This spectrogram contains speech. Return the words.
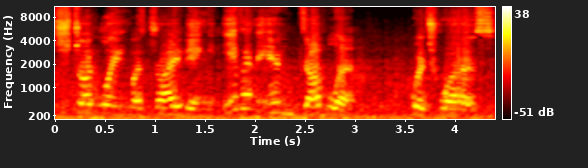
struggling with driving, even in Dublin, which was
